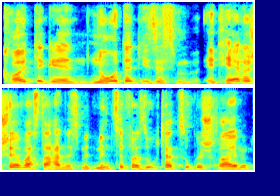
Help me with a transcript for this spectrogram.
kräutige Note, dieses ätherische, was der Hannes mit Minze versucht hat zu beschreiben.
